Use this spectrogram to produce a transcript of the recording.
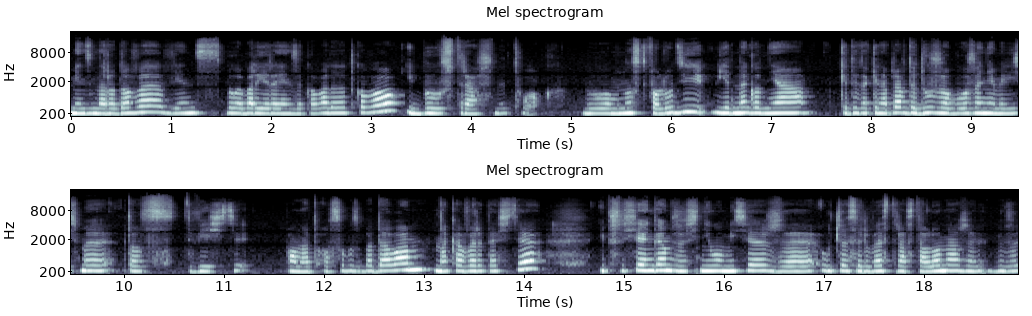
międzynarodowe, więc była bariera językowa dodatkowo i był straszny tłok. Było mnóstwo ludzi. Jednego dnia kiedy takie naprawdę duże obłożenie mieliśmy, to z 200 ponad osób zbadałam na cover teście i przysięgam, że śniło mi się, że uczę Sylwestra Stallona, że, że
